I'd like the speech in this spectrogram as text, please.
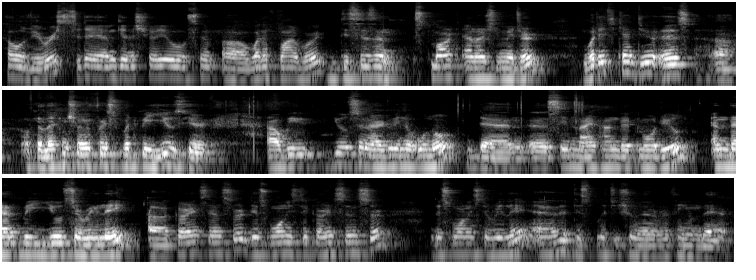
Hello viewers, today I'm going to show you some, uh, one of my work. This is a smart energy meter. What it can do is, uh, okay let me show you first what we use here. Uh, we use an Arduino Uno, then a SIM900 module, and then we use a relay, uh, current sensor. This one is the current sensor, this one is the relay, and a display to show everything in there.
